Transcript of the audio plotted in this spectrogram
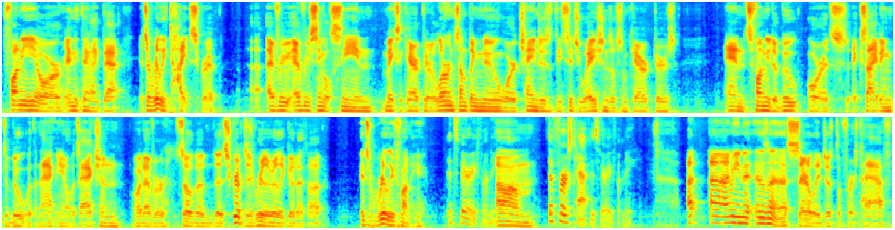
funny or anything like that. It's a really tight script. Uh, every every single scene makes a character learn something new or changes the situations of some characters and it's funny to boot or it's exciting to boot with an act you know it's action whatever so the the script is really really good i thought it's really funny It's very funny. um the first half is very funny. i i mean it isn't necessarily just the first half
